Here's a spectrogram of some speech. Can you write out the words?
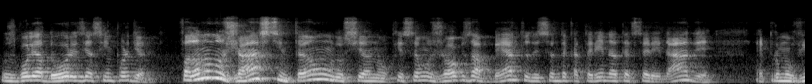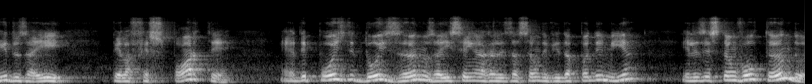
os goleadores e assim por diante. Falando no JAST, então, Luciano, que são os Jogos Abertos de Santa Catarina da Terceira Idade, é, promovidos aí pela FESPORTE, é, depois de dois anos aí sem a realização devido à pandemia, eles estão voltando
